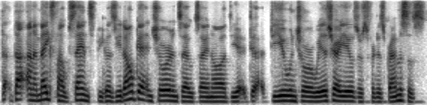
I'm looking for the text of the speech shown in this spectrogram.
th- that, and it makes no sense because you don't get insurance outside. No, do you, do you insure wheelchair users for this premises?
